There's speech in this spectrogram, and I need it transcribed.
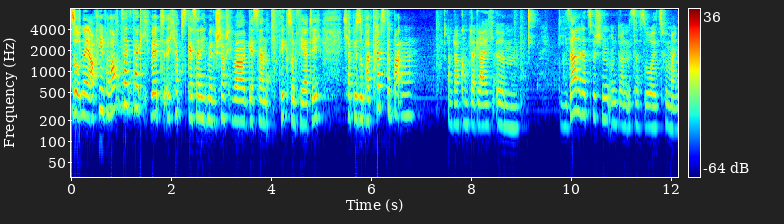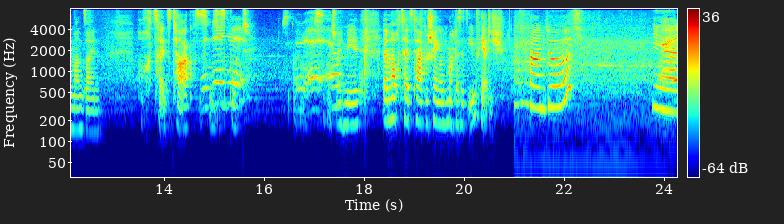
So, naja, auf jeden Fall Hochzeitstag. Ich, ich habe es gestern nicht mehr geschafft. Ich war gestern fix und fertig. Ich habe hier so ein paar Krebs gebacken. Und dann kommt da gleich ähm, die Sahne dazwischen. Und dann ist das so jetzt für meinen Mann sein Hochzeitstag. Was ist dieses Punkt? Das ist wahrscheinlich Mehl. Ähm, Hochzeitstaggeschenk. Und ich mache das jetzt eben fertig. Komm durch. Yeah.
